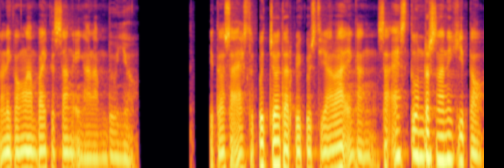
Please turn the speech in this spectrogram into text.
Nalika nglampahi gesang ing alam donya. Kita saestu bejo darbi Gusti Allah ingkang saestu nresnani kita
